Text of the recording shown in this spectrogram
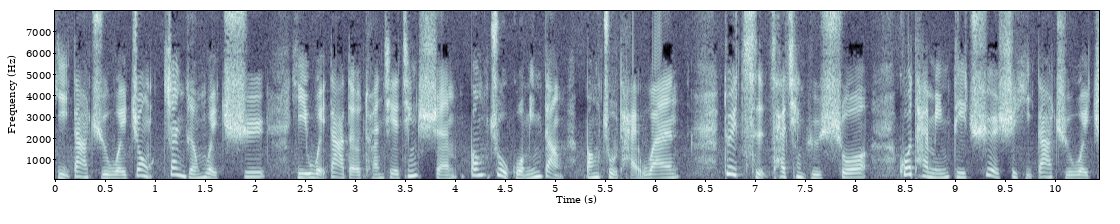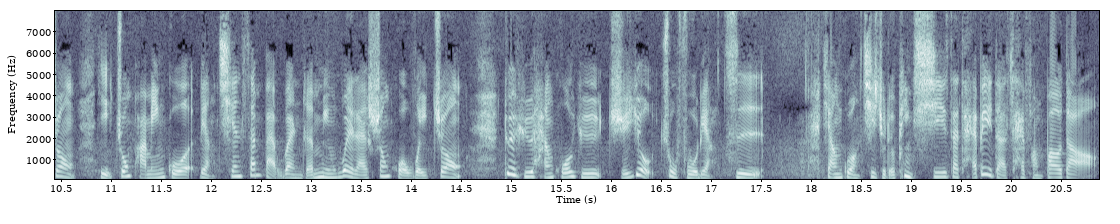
以大局为重，站人委屈，以伟大的团结精神帮助国民党，帮助台湾。对此，蔡庆瑜说，郭台铭的确是以大局为重，以中华民国两千三百万人民未来生活为重。对于韩国瑜，只有祝福两字。央广记者刘聘熙在台北的采访报道。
